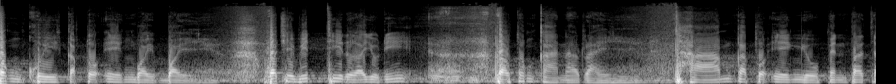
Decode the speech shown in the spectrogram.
ต้องคุยกับตัวเองบ่อยๆว่าชีวิตที่เหลืออยู่นี้เราต้องการอะไร ถามกับตัวเองอยู่เป็นประจ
